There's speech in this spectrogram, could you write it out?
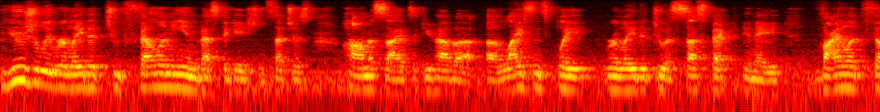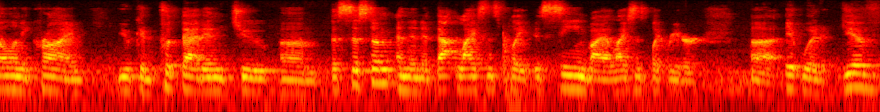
usually related to felony investigations, such as homicides. If you have a, a license plate related to a suspect in a violent felony crime, you can put that into um, the system, and then if that license plate is seen by a license plate reader, uh, it would give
